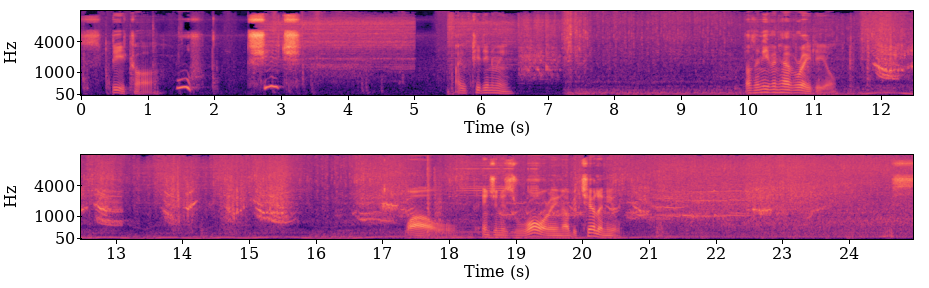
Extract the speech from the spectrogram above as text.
speaker. Ooh, sheesh. Are you kidding me? Doesn't even have radio. Wow, the engine is roaring, I'll be telling you. Let's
